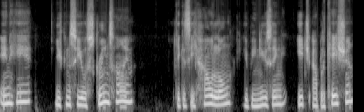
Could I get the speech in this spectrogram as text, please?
In here, you can see your screen time. You can see how long you've been using each application.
